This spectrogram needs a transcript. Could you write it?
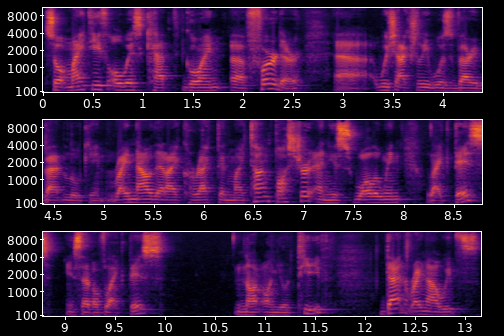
So my teeth always kept going uh, further, uh, which actually was very bad looking. Right now that I corrected my tongue posture and is swallowing like this instead of like this, not on your teeth, then right now it's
